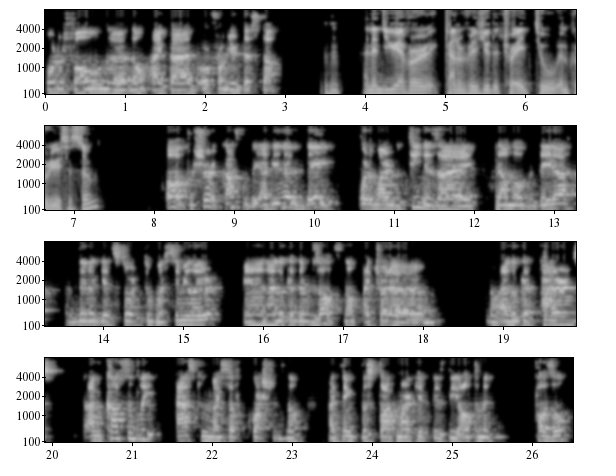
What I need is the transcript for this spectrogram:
over the phone, uh, no iPad, or from your desktop. Mm-hmm. And then, do you ever kind of review the trade to improve your system? Oh, for sure, constantly. At the end of the day, part of my routine is I download the data, the data gets stored to my simulator, and I look at the results. No, I try to, um, I look at patterns. I'm constantly asking myself questions. No, I think the stock market is the ultimate puzzle.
